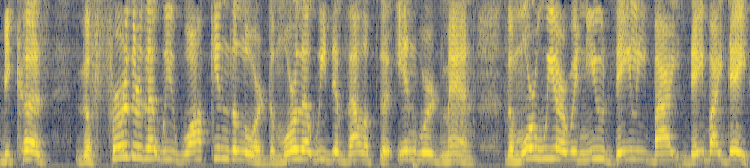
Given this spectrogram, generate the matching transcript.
because the further that we walk in the Lord, the more that we develop the inward man, the more we are renewed daily by day by day,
